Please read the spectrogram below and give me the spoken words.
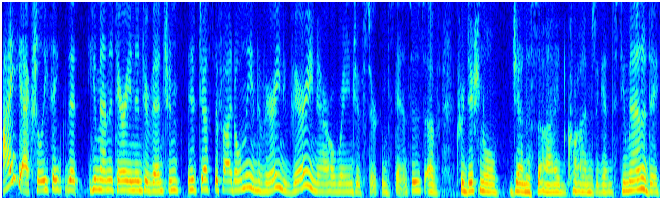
I actually think that humanitarian intervention is justified only in a very, very narrow range of circumstances of traditional genocide, crimes against humanity.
